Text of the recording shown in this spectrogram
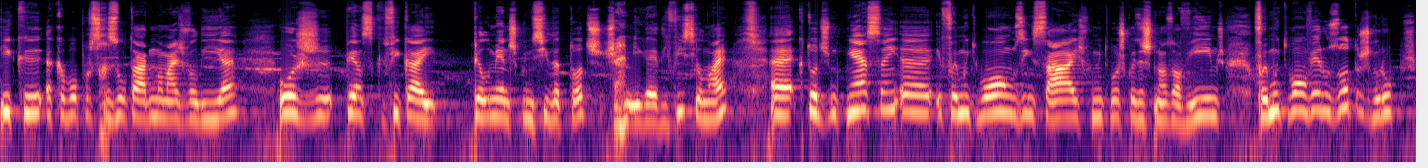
e que acabou por se resultar numa mais-valia. Hoje penso que fiquei pelo menos conhecida de todos, já amiga é difícil, não é? Uh, que todos me conhecem, uh, foi muito bom os ensaios, foi muito boas coisas que nós ouvimos, foi muito bom ver os outros grupos,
